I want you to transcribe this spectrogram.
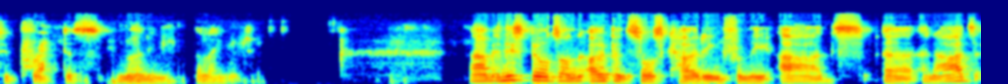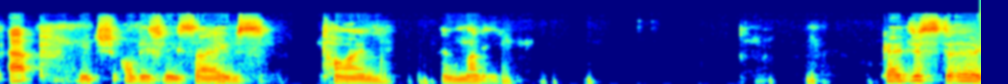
to practice learning the language. Um, and this builds on open source coding from the ARDS, uh, an ARDS app, which obviously saves time and money. Okay, just uh,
